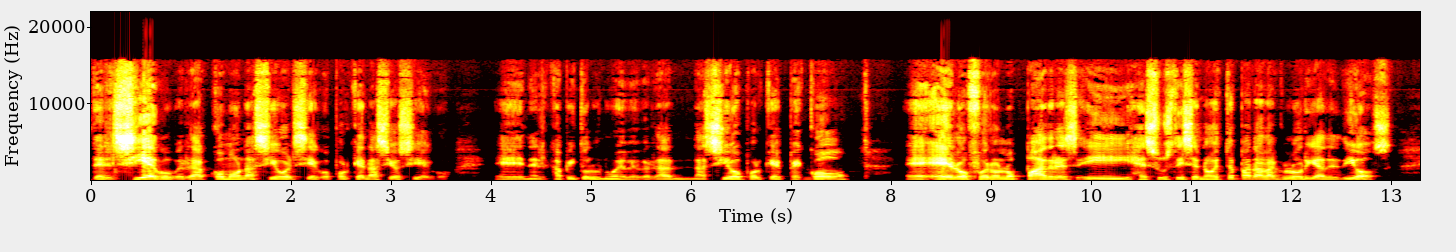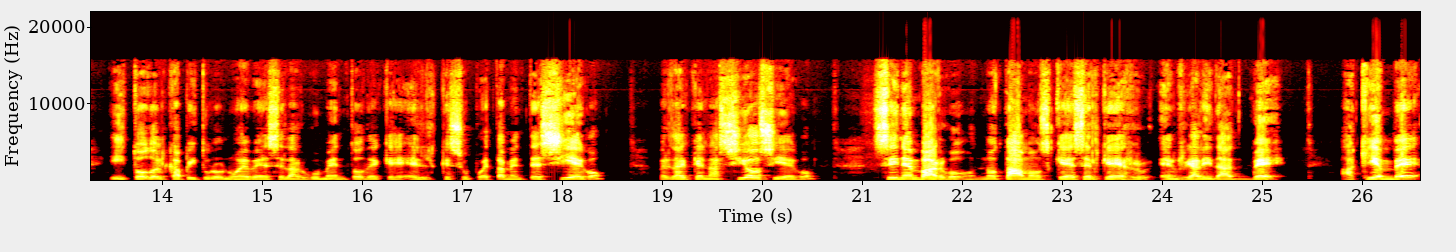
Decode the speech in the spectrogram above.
del ciego, ¿verdad? ¿Cómo nació el ciego? ¿Por qué nació ciego? Eh, en el capítulo 9, ¿verdad? Nació porque pecó él o fueron los padres y Jesús dice, no, esto es para la gloria de Dios y todo el capítulo 9 es el argumento de que el que supuestamente es ciego, ¿verdad? El que nació ciego, sin embargo, notamos que es el que en realidad ve. A quien ve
